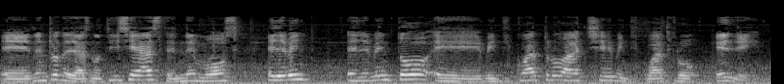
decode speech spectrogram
Eh, dentro de las noticias tenemos el evento el evento 24H24L.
